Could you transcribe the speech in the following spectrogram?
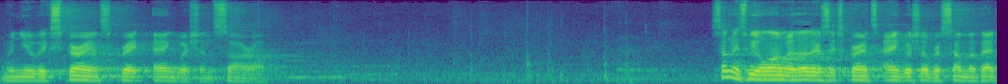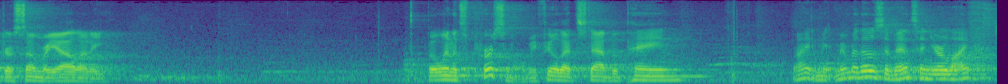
When you've experienced great anguish and sorrow. Sometimes we, along with others, experience anguish over some event or some reality. But when it's personal, we feel that stab of pain. Right? Remember those events in your life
